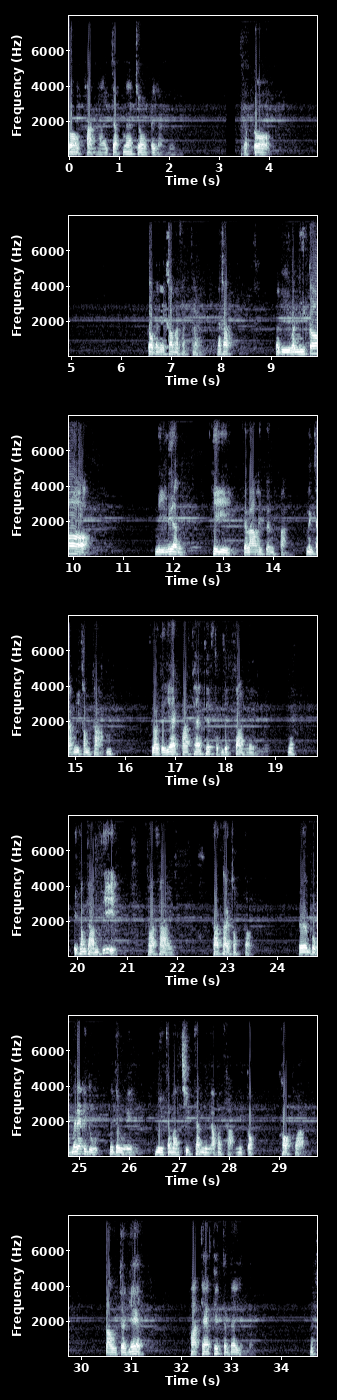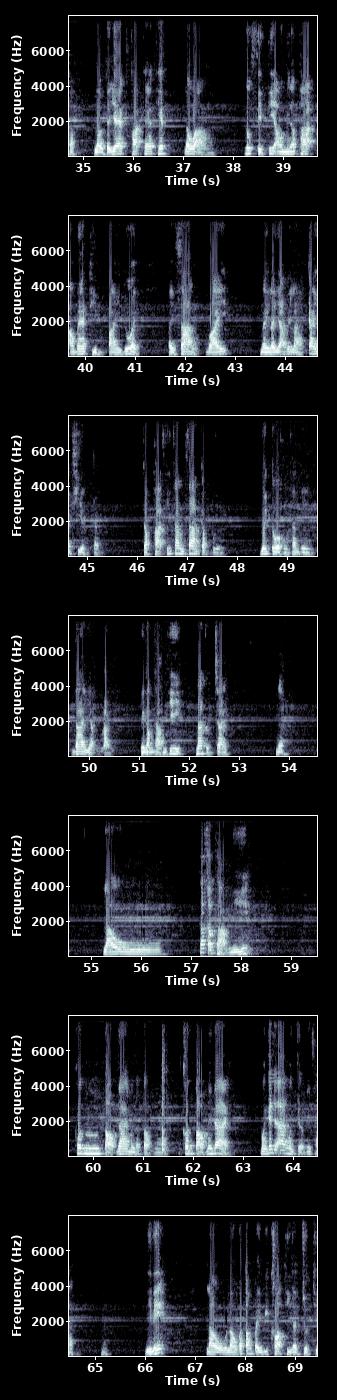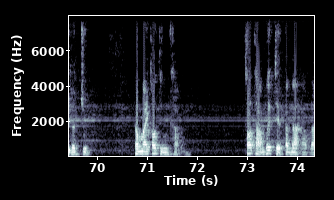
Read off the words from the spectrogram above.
กท่านนะครับก็ผ่านหายจากหน้าจอไปหลายเดือนครับก็ ก็ไม่ได้เข้ามาทักทายนะครับพอดีวันนี้ก็มีเรื่องที่จะเล่าให้เพื่อนฟังเนื่องจากมีคำถาม เราจะแยกพระแท้เทพสมเด็จสร้างเลยนะเป็นคำถามที่ท้าทายท้าทายคำตอบเออผมไม่ได้ไปดูไปดูเอง มีสมาชิกท่านหนึ่งเอามาถามในกล่องข้อความ เราจะแยกพระแท้เท็จกันได้อย่างไรนะครับ เราจะแยกพระแท้เท็จระหว่างลูกศิษย์ที่เอาเนื้อพระเอาแม่พิมพ์ไปด้วย ไปสร้างไว้ในระยะเวลาใกล้เคียงกัน กับพระที่ท่านสร้างกับมือด้วยตัวของท่านเองได้อย่างไร เป็นคำถามที่น่าสนใจนะเราถ้าคำถามนี้ คนตอบได้มันก็ตอบง่ายคนตอบไม่ได้ มันก็จะอ้างมันเกิดไม่ทันทีนี้เราเราก็ต้องไปวิเคราะห์ทีละจุดทีละจุดทำไมเขาถึงถามเขาถามเพื่อเจตนาอะไร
